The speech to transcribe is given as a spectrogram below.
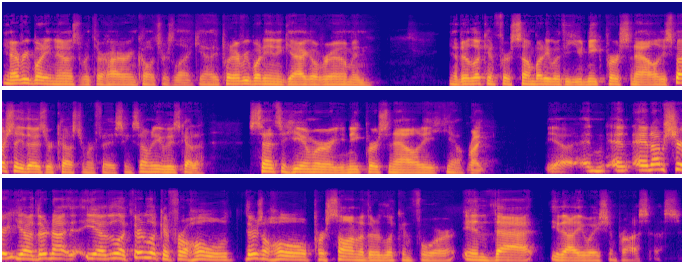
Everybody knows what their hiring culture is like. Yeah. They put everybody in a gaggle room and you know, they're looking for somebody with a unique personality, especially those who are customer facing, somebody who's got a sense of humor, a unique personality, you know. Right. Yeah. And and and I'm sure, you know, they're not yeah, look, they're looking for a whole there's a whole persona they're looking for in that evaluation process.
